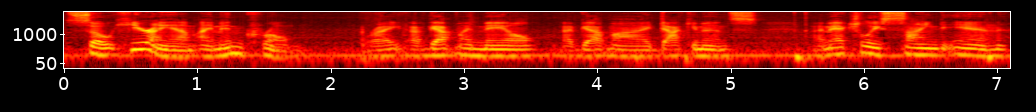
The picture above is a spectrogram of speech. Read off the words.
So here I am. I'm in Chrome, right? I've got my mail. I've got my documents. I'm actually signed in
